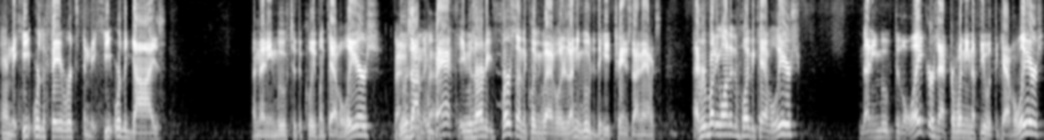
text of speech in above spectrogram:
and the Heat were the favorites, and the Heat were the guys. And then he moved to the Cleveland Cavaliers. Back, he was on the back. back. He was already first on the Cleveland Cavaliers. Then he moved to the Heat, changed dynamics. Everybody wanted to play the Cavaliers. Then he moved to the Lakers after winning a few with the Cavaliers.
